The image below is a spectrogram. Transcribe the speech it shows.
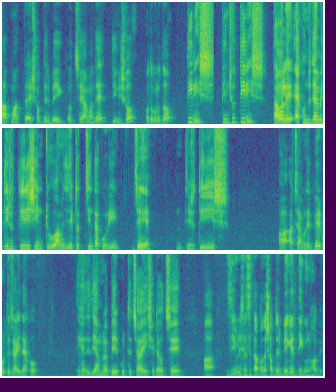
তাপমাত্রায় শব্দের বেগ হচ্ছে আমাদের তিনশো, কত বলো তো? তিরিশ, তিনশো তিরিশ। তাহলে এখন যদি আমি তিনশো তিরিশ ইন্টু আমি যদি একটা চিন্তা করি যে তিনশো তিরিশ আচ্ছা আমাদের বের করতে চাই, দেখো, এখানে যদি আমরা বের করতে চাই, সেটা হচ্ছে জিরো সেলসিয়াস তাপমাত্রা শব্দের বেগের দ্বিগুণ হবে।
